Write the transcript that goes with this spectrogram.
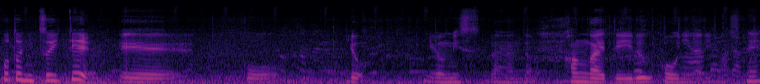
ことについて、えー、こうよ読みあなんだ考えている方になりますね。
